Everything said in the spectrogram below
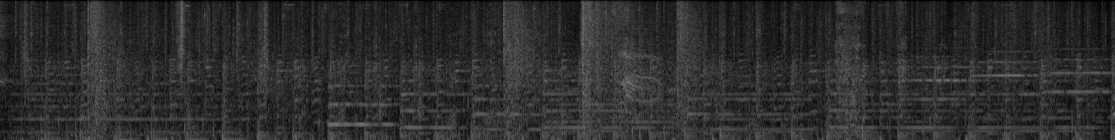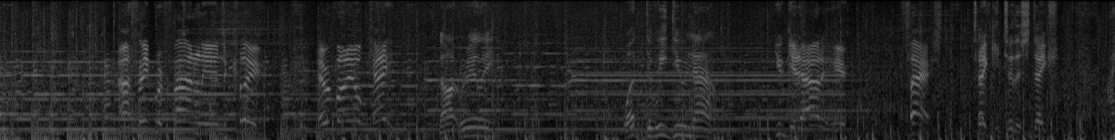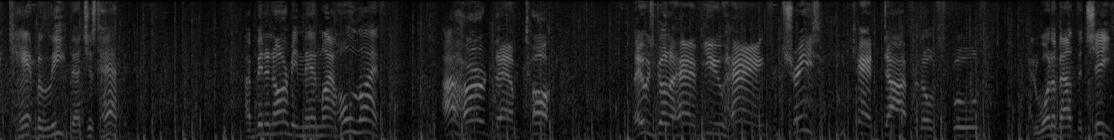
That just happened. I've been an army man my whole life. I heard them talking. They was gonna have you hanged for treason. We can't die for those fools. And what about the chief?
